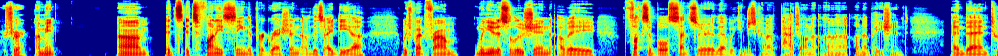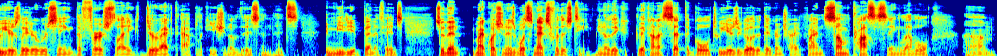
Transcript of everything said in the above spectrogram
For sure. I mean, um, it's it's funny seeing the progression of this idea, which went from we need a solution of a flexible sensor that we can just kind of patch on a, on a, on a patient, and then two years later we're seeing the first like direct application of this and its immediate benefits. So then my question is, what's next for this team? You know, they they kind of set the goal two years ago that they're going to try to find some processing level. Um,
